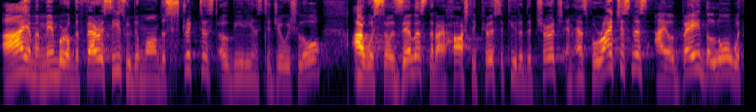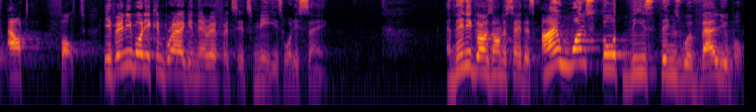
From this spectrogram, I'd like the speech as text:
I am a member of the Pharisees who demand the strictest obedience to Jewish law. I was so zealous that I harshly persecuted the church, and as for righteousness, I obeyed the law without fault. If anybody can brag in their efforts, it's me, is what he's saying. And then he goes on to say this I once thought these things were valuable.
